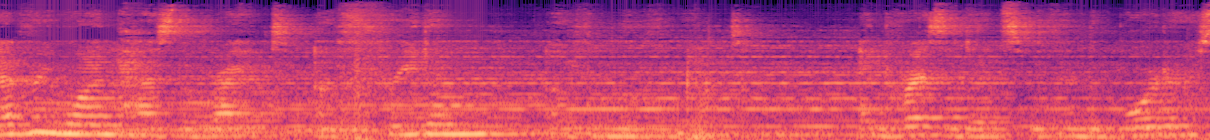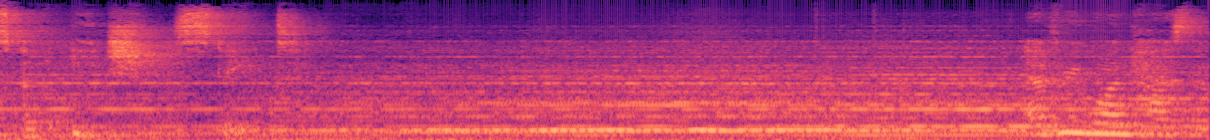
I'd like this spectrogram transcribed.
Everyone has the right of freedom of movement and residence within the borders of each state. Everyone has the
